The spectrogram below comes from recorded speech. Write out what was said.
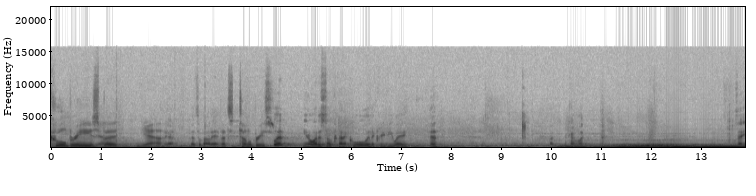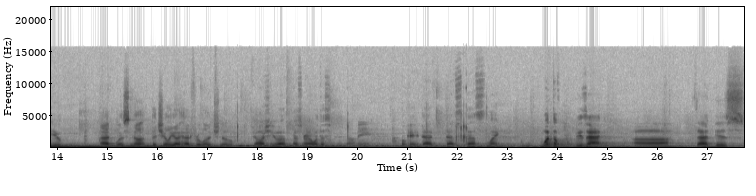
Cool breeze, Yeah. but yeah, yeah, that's about it. that's tunnel breeze. But, you know what, it's still kind of cool in a creepy way. Yeah. I kind of like. Was that you? That was not the chili I had for lunch, no. Josh, you uh, messing around with this? Not me. Okay, that, that's, that's like, what the f- is that? Uh, that is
